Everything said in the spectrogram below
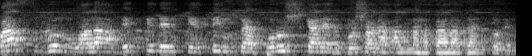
পাঁচ গুণওয়ালা ব্যক্তিদেরকে তিনটা পুরস্কারের ঘোষণা আল্লাহ তাআলা দান করেন।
